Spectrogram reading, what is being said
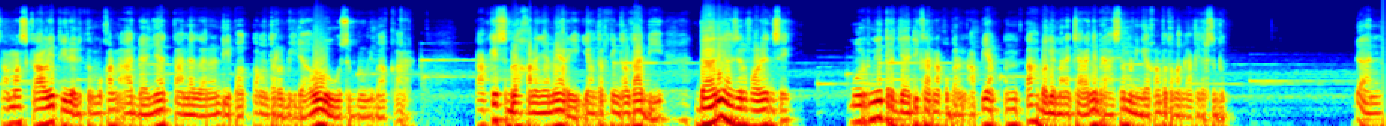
sama sekali tidak ditemukan adanya tanda-tanda dipotong terlebih dahulu sebelum dibakar. Kaki sebelah kanannya Mary yang tertinggal tadi dari hasil forensik murni terjadi karena kobaran api yang entah bagaimana caranya berhasil meninggalkan potongan kaki tersebut. Dan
